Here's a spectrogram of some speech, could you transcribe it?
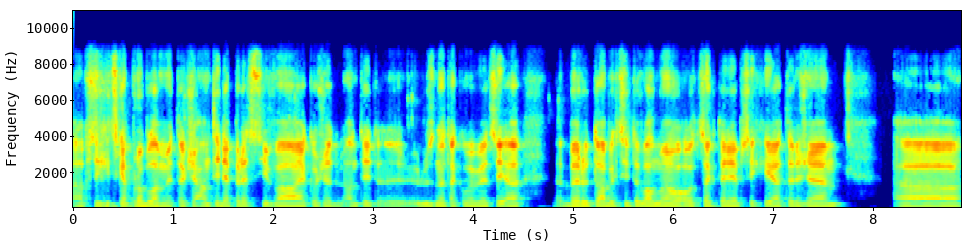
uh, psychické problémy, takže antidepresiva, jakože anti, různé takové věci a beru to, abych citoval mého otce, který je psychiatr, že uh,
